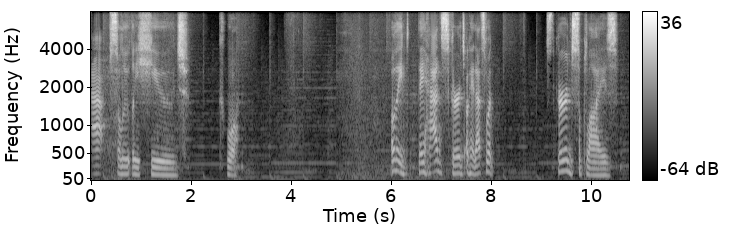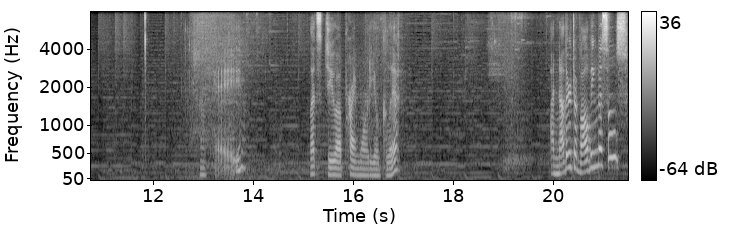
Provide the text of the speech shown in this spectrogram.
absolutely huge. Cool. Oh, they they had scourge. Okay, that's what scourge supplies. Okay. Let's do a primordial glyph. Another devolving missiles?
